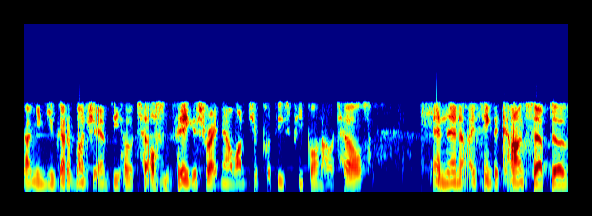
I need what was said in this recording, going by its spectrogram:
I mean, you've got a bunch of empty hotels in Vegas right now. Why don't you put these people in hotels? And then I think the concept of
